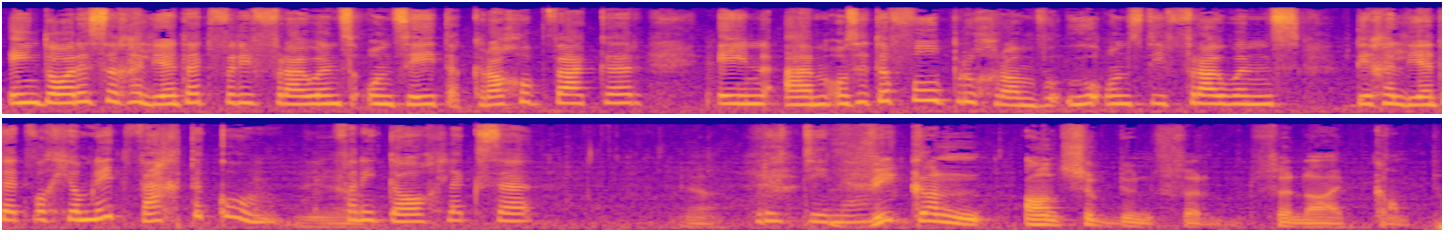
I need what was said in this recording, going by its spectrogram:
en daar is 'n geleentheid vir die vrouens ons het 'n kragopwekker en ehm um, ons het 'n vol program hoe ons die vrouens die geleentheid wil gee om net weg te kom ja. van die daaglikse ja. rutine wie kan aansoek doen vir vir daai kamp?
